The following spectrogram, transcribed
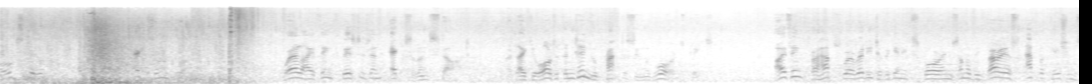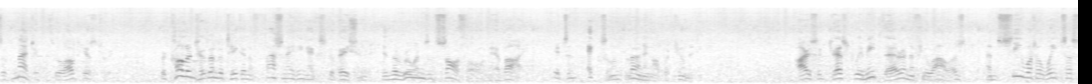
Hold still. Excellent work. Well, I think this is an excellent start. I'd like you all to continue practicing with wards, please. I think perhaps we're ready to begin exploring some of the various applications of magic throughout history. The college has undertaken a fascinating excavation in the ruins of Saarthal nearby. It's an excellent learning opportunity. I suggest we meet there in a few hours and see what awaits us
